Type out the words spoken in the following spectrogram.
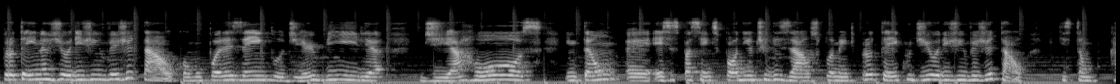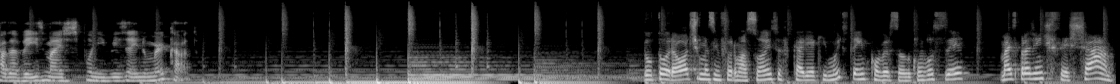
proteínas de origem vegetal, como por exemplo de ervilha, de arroz. Então, é, esses pacientes podem utilizar o suplemento proteico de origem vegetal, que estão cada vez mais disponíveis aí no mercado. Doutora, ótimas informações. Eu ficaria aqui muito tempo conversando com você. Mas para a gente fechar,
